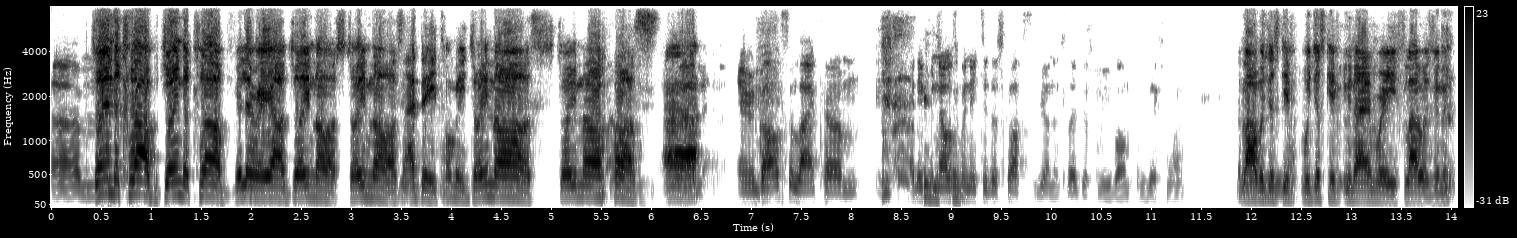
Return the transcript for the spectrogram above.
Um, Join the club. Join the club. Villarreal. Join us. Join us. Ade, Tommy, join us. Join us. Uh, um, in regards to like um anything else we need to discuss, to be honest, let's just move on from this one. No, we just give we just give Unai Emery flowers, innit?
